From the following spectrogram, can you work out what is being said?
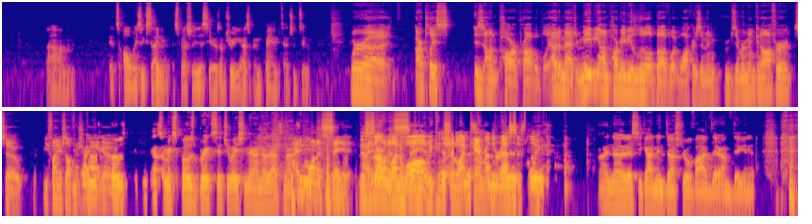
um, it's always exciting, especially this year, as I'm sure you guys have been paying attention to. We're uh, our place is on par, probably. I would imagine maybe on par, maybe a little above what Walker Zimmerman, Zimmerman can offer. So you find yourself in You got Chicago. exposed- you got some exposed brick situation there. I know that's not. I didn't want to say it. This I is our one wall it. we can show on camera. The rest is like I noticed you got an industrial vibe there. I'm digging it.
